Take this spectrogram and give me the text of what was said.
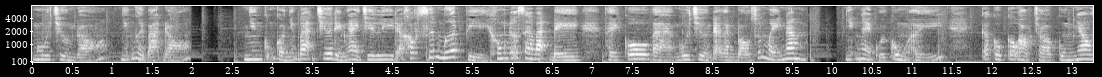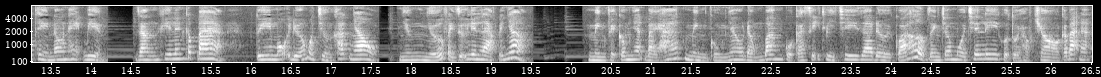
ngôi trường đó những người bạn đó Nhưng cũng có những bạn chưa đến ngày chia ly đã khóc sướt mướt vì không nỡ xa bạn bè, thầy cô và ngôi trường đã gắn bó suốt mấy năm. Những ngày cuối cùng ấy, các cô cậu học trò cùng nhau thề non hẹn biển rằng khi lên cấp 3, tuy mỗi đứa một trường khác nhau, nhưng nhớ phải giữ liên lạc đấy nhá. Mình phải công nhận bài hát Mình cùng nhau đóng băng của ca sĩ Thùy Chi ra đời quá hợp dành cho mùa chia ly của tuổi học trò các bạn ạ.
